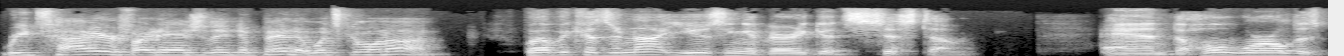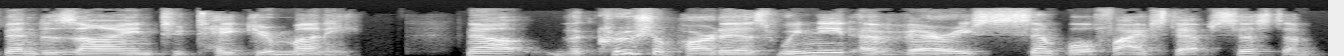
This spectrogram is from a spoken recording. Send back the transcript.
retire financially independent. What's going on? Well, because they're not using a very good system. And the whole world has been designed to take your money. Now, the crucial part is we need a very simple five step system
